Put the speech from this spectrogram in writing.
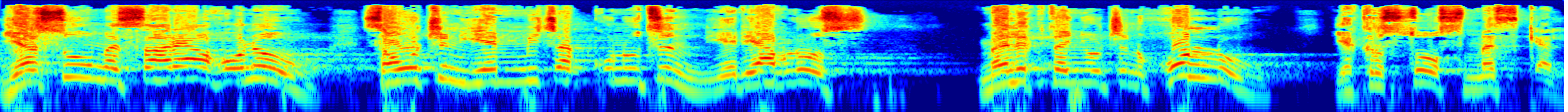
የእርሱ መሳሪያ ሆነው ሰዎችን የሚጨቁኑትን የዲያብሎስ መልእክተኞችን ሁሉ የክርስቶስ መስቀል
